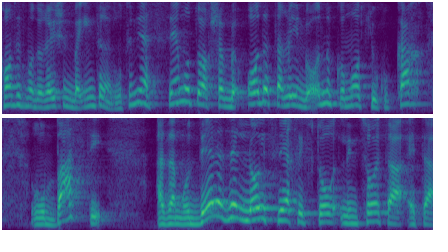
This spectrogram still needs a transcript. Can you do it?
content moderation באינטרנט, רוצים ליישם אותו עכשיו בעוד אתרים, בעוד מקומות, כי הוא כל כך רובסטי. אז המודל הזה לא הצליח לפתור, למצוא את ה... את ה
